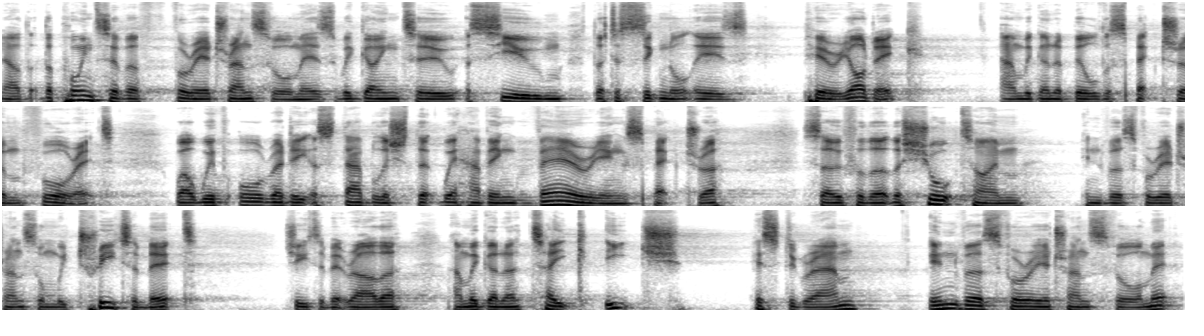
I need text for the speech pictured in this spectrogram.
Now, the, the point of a Fourier transform is we're going to assume that a signal is periodic and we're going to build a spectrum for it. Well, we've already established that we're having varying spectra. So for the, the short time inverse Fourier transform, we treat a bit, cheat a bit rather, and we're going to take each histogram, inverse Fourier transform it,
